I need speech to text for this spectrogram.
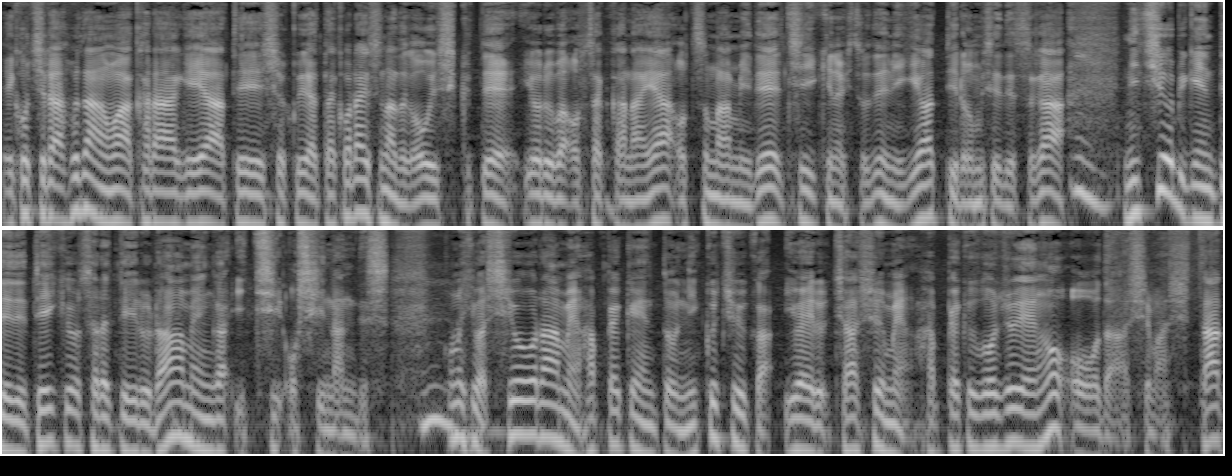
えーこちら普段は唐揚げや定食やタコライスなどが美味しくて夜はお魚やおつまみで地域の人で賑わっているお店ですが、日曜日限定で提供されているラーメンが一押しなんです、この日は塩ラーメン800円と肉中華いわゆるチャーシュー麺850円をオーダーしました。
